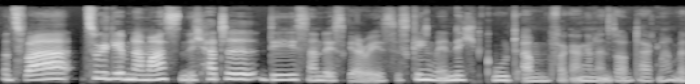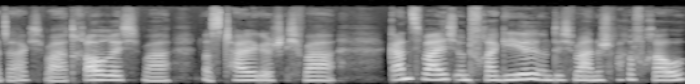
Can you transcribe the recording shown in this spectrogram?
Und zwar zugegebenermaßen, ich hatte die Sunday Scaries. Es ging mir nicht gut am vergangenen Sonntagnachmittag. Ich war traurig, ich war nostalgisch, ich war ganz weich und fragil und ich war eine schwache Frau.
